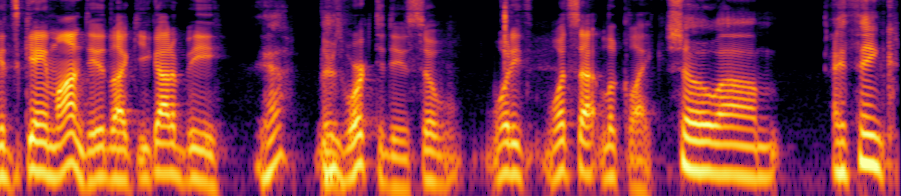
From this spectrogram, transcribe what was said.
it's game on dude. Like you got to be Yeah. there's work to do. So what do you, what's that look like? So um, I think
